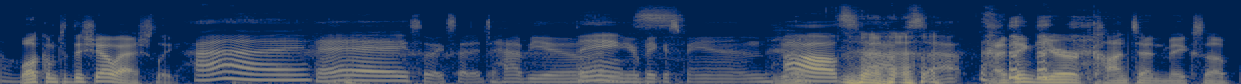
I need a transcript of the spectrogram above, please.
Oh. Welcome to the show, Ashley. Hi. Hey, so excited to have you. I'm your biggest fan. Yeah. Oh, stop, stop. I think your content makes up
